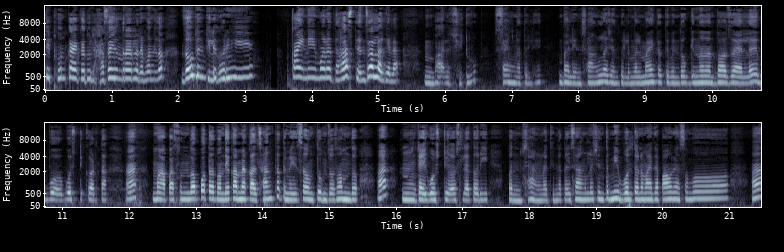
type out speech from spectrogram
तिथून काय का तुला हसा येऊन राहिलं रे म्हणलं. जाऊ दे तिला घरी. काय नाही म्हणत हसते आणि झाला गेला बाल शिटू सांग ना तुले. भलेन सांगलं असेल तुला मला माहीत आहे तुम्ही दोघी ननद भाऊ जायला ब- गोष्टी करता. हा मापासून जपतात पण एकामेकाला सांगता तुम्ही सम तुमचं समज. हा काही गोष्टी असल्या तरी. पण सांग ना तिनं काही सांगलं असेल तर मी बोलतो ना माझ्या पाहुण्यासंग. हा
